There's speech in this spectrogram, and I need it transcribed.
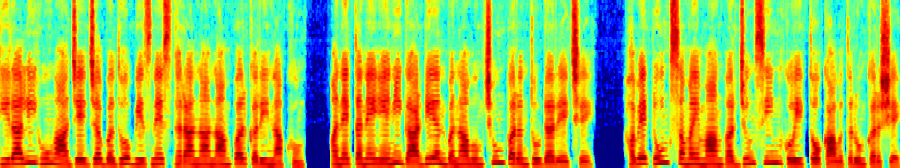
હિરાલી હું આજે જ બધો બિઝનેસ ધરાના નામ પર કરી નાખું અને તને એની ગાર્ડિયન બનાવું છું પરંતુ ડરે છે. હવે ટૂંક સમયમાં અર્જુનસિંહ કોઈ તો કાવતરું કરશે.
